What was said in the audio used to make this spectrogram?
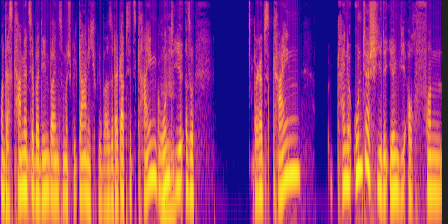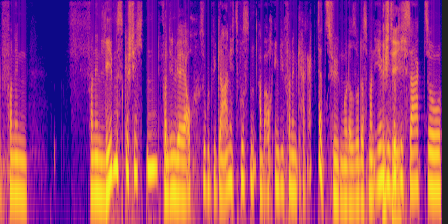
Und das kam jetzt ja bei den beiden zum Beispiel gar nicht rüber. Also da gab es jetzt keinen Grund, Mhm. ihr, also da gab es kein, keine Unterschiede irgendwie auch von, von den von den Lebensgeschichten, von denen wir ja auch so gut wie gar nichts wussten, aber auch irgendwie von den Charakterzügen oder so, dass man irgendwie Richtig. wirklich sagt, so,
